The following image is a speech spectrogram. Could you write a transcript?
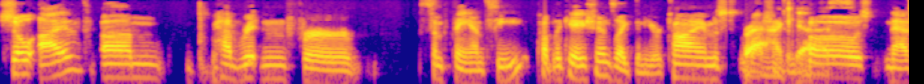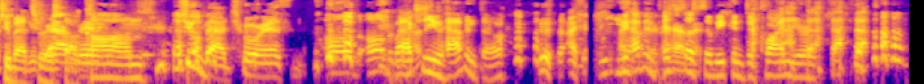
So, I've um, have written for some fancy publications like the New York Times, Brag, Washington yes. Post, National TwoBadTourist.com. Two Bad Tourist. All, all the well, actually, you haven't though. I, you I haven't pitched us so we can decline your. oh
